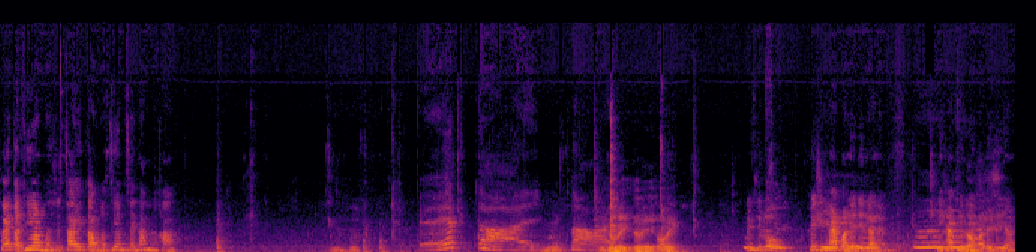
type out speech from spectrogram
ใส่กระเทียมมันจะใส่ตำกระเทียมใส่น้ำนะคะ Mm. You can eat, can eat, Ollie. นี่สิลูกนี่แฮปออลเลดีแล้วเนี่ยนี่แฮปนี่ออลเลดีแล้ว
